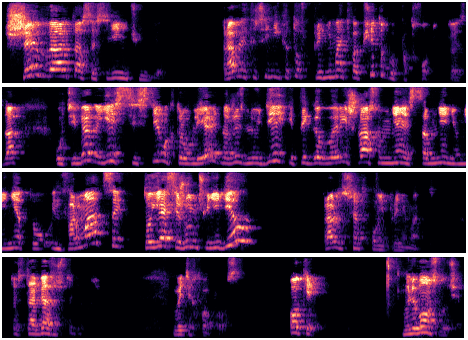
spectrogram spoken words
Шеф Вальта соседи ничего не делает. Рав Лихтенштейн не готов принимать вообще такой подход. То есть, да, у тебя есть система, которая влияет на жизнь людей, и ты говоришь, раз у меня есть сомнения, у меня нет информации, то я сижу, ничего не делаю. Рав Лихтенштейн такого не принимает. То есть ты обязан что делать в этих вопросах. Окей. В любом случае.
